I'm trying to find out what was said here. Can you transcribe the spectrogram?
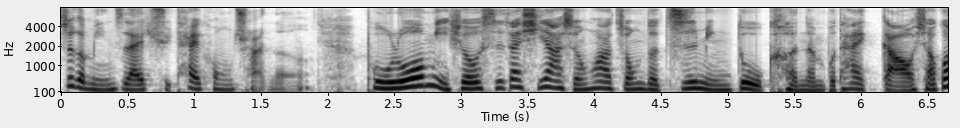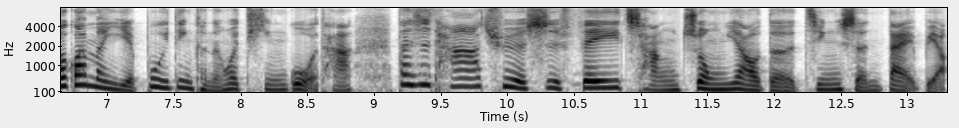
这个名字来取太空船呢？普罗米修斯在希腊神话中的知名度可能不太高，小乖乖们也不一定可能会听过他，但是他却是非常重要的精神代表，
